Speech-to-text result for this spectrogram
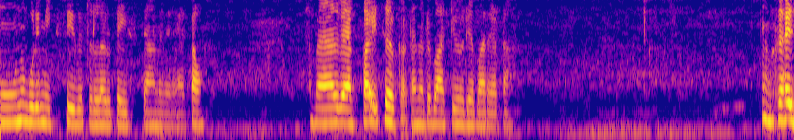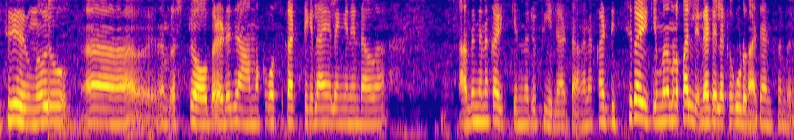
മൂന്നും കൂടി മിക്സ് ചെയ്തിട്ടുള്ള ഒരു ടേസ്റ്റാണ് ഇതിന് കേട്ടോ. അപ്പോൾ ഞാനത് വേഗം കഴിച്ച് തീർക്കട്ടെ. എന്നിട്ട് ബാക്കി വീഡിയോ കഴിച്ച് തീർന്നു ഒരു നമ്മുടെ സ്ട്രോബെറിയുടെ ജാമൊക്കെ കുറച്ച് കട്ടിയിലായാലും എങ്ങനെ ഉണ്ടാവുക? അതിങ്ങനെ കഴിക്കുന്ന ഒരു ഫീലാട്ടോ അങ്ങനെ കടിച്ച് കഴിക്കുമ്പോൾ നമ്മൾ പല്ലിന്റെ ഇടയിലൊക്കെ കൊടുക്കാൻ ചാൻസ് ഉണ്ട്.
